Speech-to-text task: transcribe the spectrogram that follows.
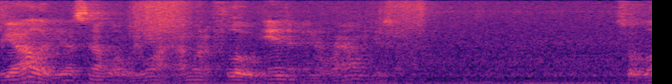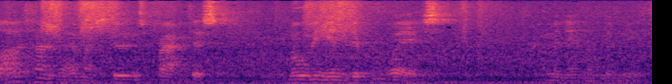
reality, that's not what we want. I want to flow in and around his arm. So a lot of times I have my students practice moving in different ways. Coming in underneath.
